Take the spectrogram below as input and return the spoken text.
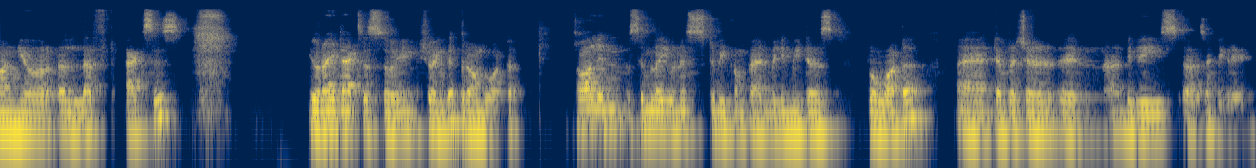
on your uh, left axis, your right axis showing, showing the groundwater, all in similar units to be compared millimeters for water and temperature in uh, degrees centigrade.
